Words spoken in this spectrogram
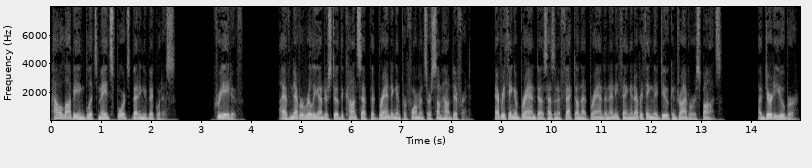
how a lobbying blitz made sports betting ubiquitous. Creative. I have never really understood the concept that branding and performance are somehow different. Everything a brand does has an effect on that brand, and anything and everything they do can drive a response. A dirty Uber,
